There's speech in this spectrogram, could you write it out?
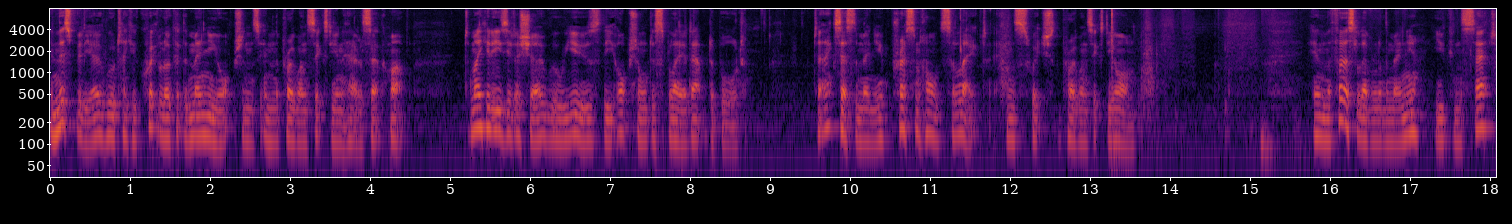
In this video we'll take a quick look at the menu options in the Pro 160 and how to set them up. To make it easier to show we'll use the optional display adapter board. To access the menu press and hold select and switch the Pro 160 on. In the first level of the menu you can set,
